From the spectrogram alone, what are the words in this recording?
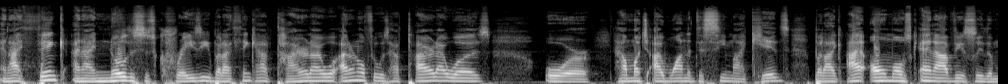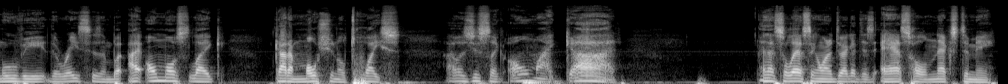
and I think, and I know this is crazy, but I think how tired I was. I don't know if it was how tired I was or how much I wanted to see my kids, but like I almost, and obviously the movie, the racism, but I almost like got emotional twice. I was just like, oh my God. And that's the last thing I want to do. I got this asshole next to me.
